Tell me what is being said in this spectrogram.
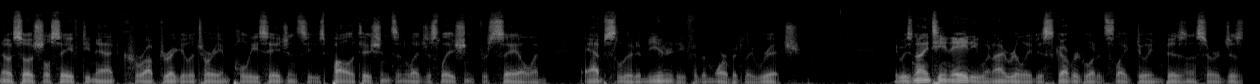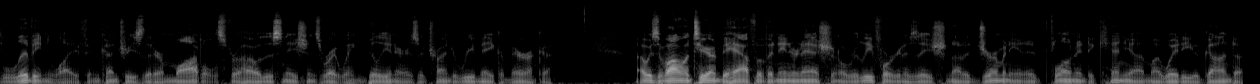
no social safety net, corrupt regulatory and police agencies, politicians and legislation for sale, and absolute immunity for the morbidly rich. It was 1980 when I really discovered what it's like doing business or just living life in countries that are models for how this nation's right wing billionaires are trying to remake America. I was a volunteer on behalf of an international relief organization out of Germany and had flown into Kenya on my way to Uganda.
